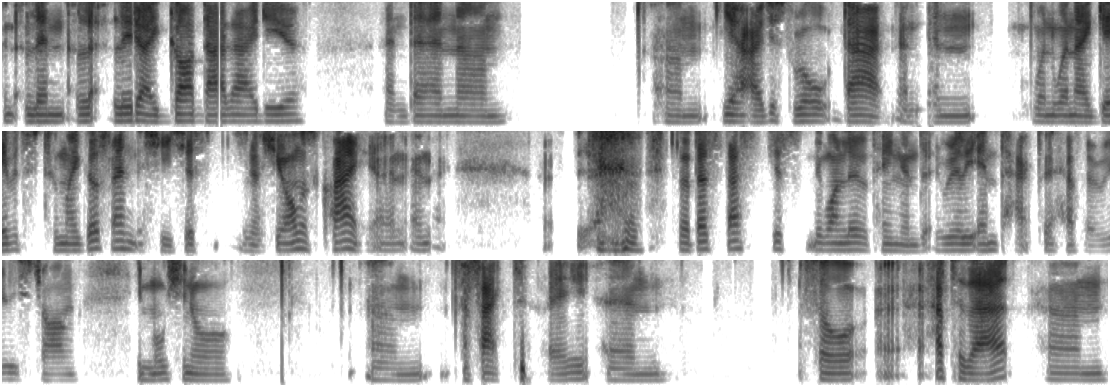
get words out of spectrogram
and then later I got that idea, and then um, um, yeah, I just wrote that, and then when when I gave it to my girlfriend, she just you know she almost cried, and and so that's that's just the one little thing, and it really impact to have a really strong emotional um, effect, right? And so uh, after that, um,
